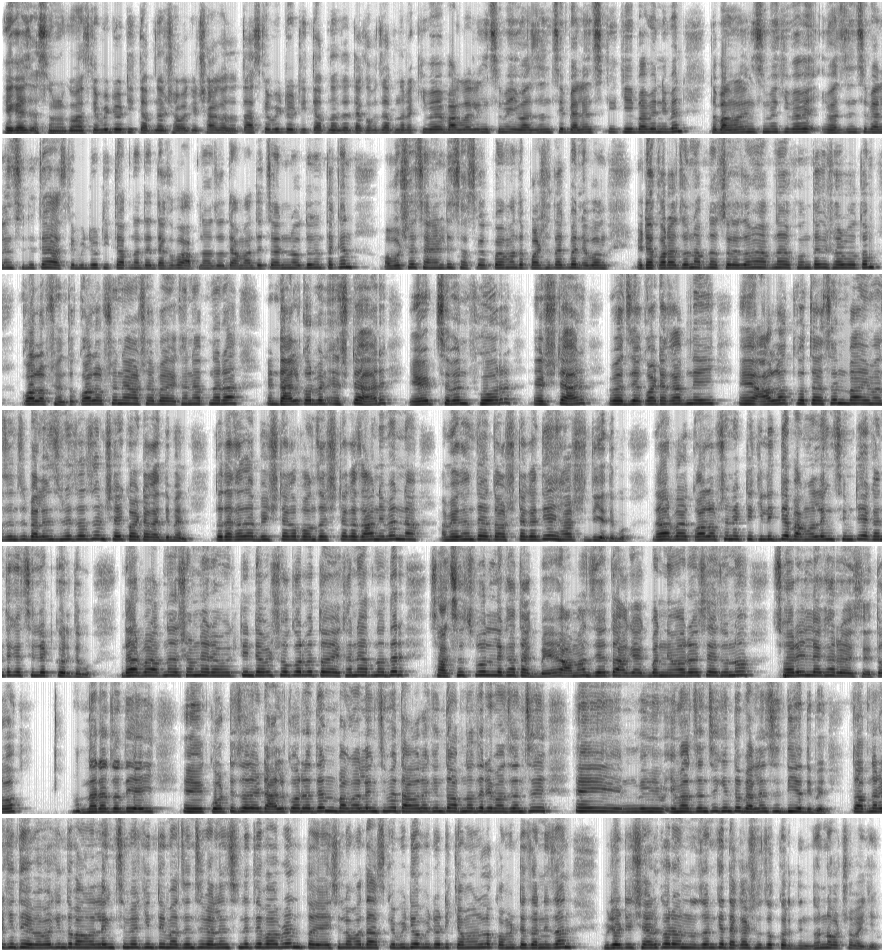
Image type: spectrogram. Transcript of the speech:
Hey guys আলাইকুম আজকে ভিডিওটিতে আপনার সবাইকে স্বাগত। তো আজকে ভিডিওটিতে আপনাদের দেখাবো যে আপনারা কীভাবে বাংলা লিঙ্ক সিমে ইমার্জেন্সি ব্যালেন্স কীভাবে নেবেন। তো বাংলা লিঙ্ক সিমে কীভাবে ইমার্জেন্সি ব্যালেন্স নিতে হয় আজকে ভিডিওটিতে আপনাদের দেখাবো। আপনারা যদি আমাদের চ্যানেল নতুন থাকেন অবশ্যই চ্যানেলটি সাবস্ক্রাইব করে আমাদের পাশে থাকবেন এবং এটা করার জন্য আপনার চলে যাবেন আপনার ফোন থেকে সর্বপ্রথম কল অপশন তো কল অপশনে আসার পর এখানে আপনারা ডায়াল করবেন star eight seven four star এবার যে কয় টাকা আপনি এ, আহ্লাদ করতে আছেন বা ইমার্জেন্সি ব্যালেন্স নিতে আছেন সেই কয় টাকা দিবেন। তো দেখা যায় বিশ টাকা পঞ্চাশ টাকা যা নেবেন না, আমি এখান থেকে দশ টাকা দিয়ে হ্যাশ দিয়ে দেবো। দেওয়ার পর কল অপশনে একটি ক্লিক দিয়ে বাংলা লিঙ্ক সিমটি এখান থেকে সিলেক্ট করে দেবো। দেওয়ার পর আপনাদের সামনে এরকম একটি ইন্টারভিউ শো করবে, তো এখানে আপনাদের সাকসেসফুল লেখা থাকবে। আমার যেহেতু আগে একবার নেওয়া রয়েছে, এজন্য জন্য সরি লেখা রয়েছে। তো আপনারা যদি এই কোর্টে যদি ডায়াল করে দেন বাংলা লিঙ্ক সিমে, তাহলে কিন্তু আপনাদের ইমার্জেন্সি এই ইমার্জেন্সি কিন্তু ব্যালেন্স দিয়ে দিবে। তো আপনারা কিন্তু এইভাবে কিন্তু বাংলা লিঙ্ক সিমে কিন্তু ইমার্জেন্সি ব্যালেন্স নিতে পারবেন। তো এই ছিল আমাদের আজকে ভিডিও ভিডিওটি কেমন হলো? কমেন্টে জানিয়ে যান। ভিডিওটি শেয়ার করে অন্যজনকে দেখার সুযোগ করে দিন। ধন্যবাদ সবাইকে।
